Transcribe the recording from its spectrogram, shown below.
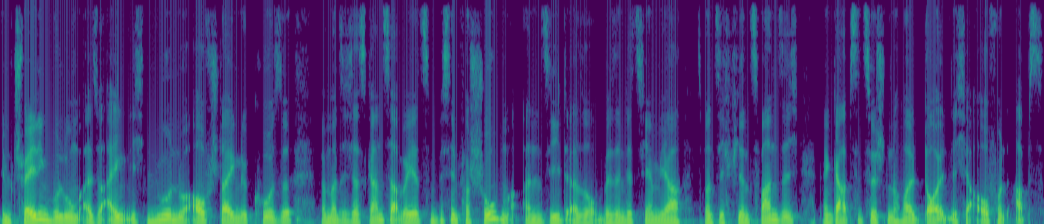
im Trading-Volumen, also eigentlich nur, nur aufsteigende Kurse. Wenn man sich das Ganze aber jetzt ein bisschen verschoben ansieht, also wir sind jetzt hier im Jahr 2024, dann gab es inzwischen nochmal deutliche Auf- und Ups,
